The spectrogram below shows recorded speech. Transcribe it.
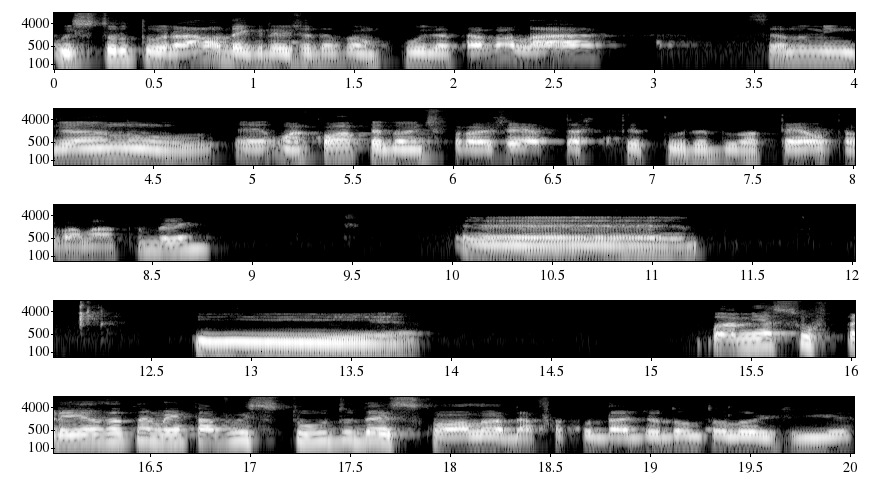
o estrutural da Igreja da Pampulha estava lá, se eu não me engano, é, uma cópia do anteprojeto da arquitetura do hotel estava lá também. É, e a minha surpresa também estava o estudo da escola, da Faculdade de Odontologia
